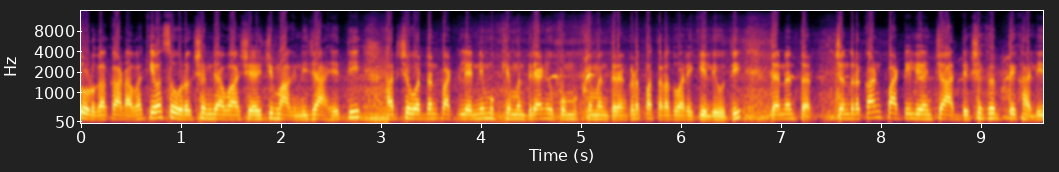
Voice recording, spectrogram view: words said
तोडगा काढावा किंवा संरक्षण द्यावा अशी याची मागणी जी आहे ती हर्षवर्धन पाटील यांनी मुख्यमंत्री आणि उपमुख्यमंत्र्यांकडे पत्राद्वारे केली होती. त्यानंतर चंद्रकांत पाटील यांच्या अध्यक्षतेखाली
